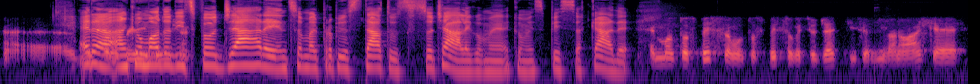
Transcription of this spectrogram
Eh, Era anche un modo di sfoggiare insomma, il proprio status sociale, come, come, spesso accade. E molto spesso, molto spesso questi oggetti servivano anche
